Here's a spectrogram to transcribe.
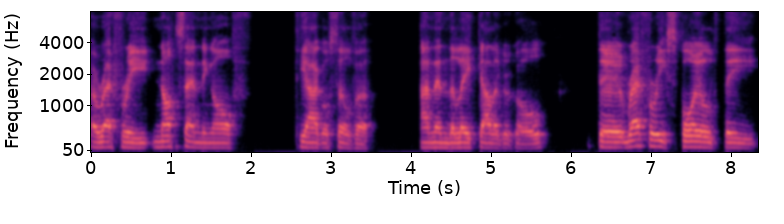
a referee not sending off Thiago Silva and then the late Gallagher goal. The referee spoiled the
